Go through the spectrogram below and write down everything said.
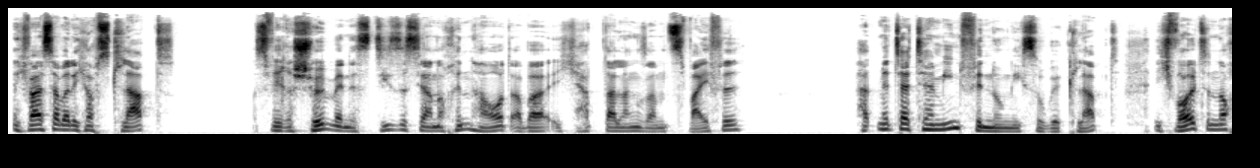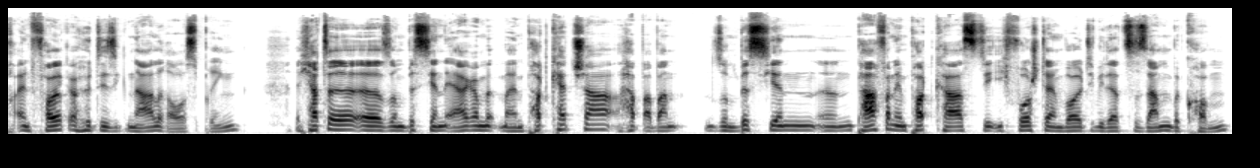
ich weiß aber nicht, ob es klappt. Es wäre schön, wenn es dieses Jahr noch hinhaut, aber ich habe da langsam Zweifel. Hat mit der Terminfindung nicht so geklappt. Ich wollte noch ein volkerhöhte Signal rausbringen. Ich hatte äh, so ein bisschen Ärger mit meinem Podcatcher, habe aber so ein bisschen äh, ein paar von den Podcasts, die ich vorstellen wollte, wieder zusammenbekommen.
